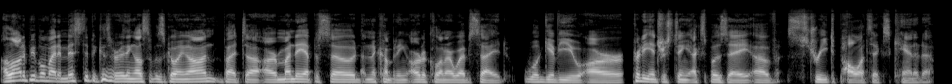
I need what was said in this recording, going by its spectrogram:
A lot of people might have missed it because of everything else that was going on, but uh, our Monday episode, an accompanying article on our website, will give you our pretty interesting expose of street politics Canada.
